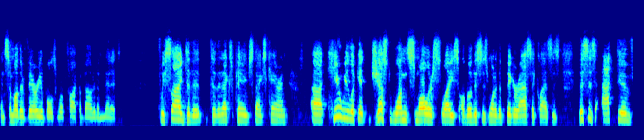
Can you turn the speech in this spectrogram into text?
and some other variables we'll talk about in a minute. If we slide to the, to the next page, thanks, Karen. Uh, here we look at just one smaller slice, although this is one of the bigger asset classes. This is active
